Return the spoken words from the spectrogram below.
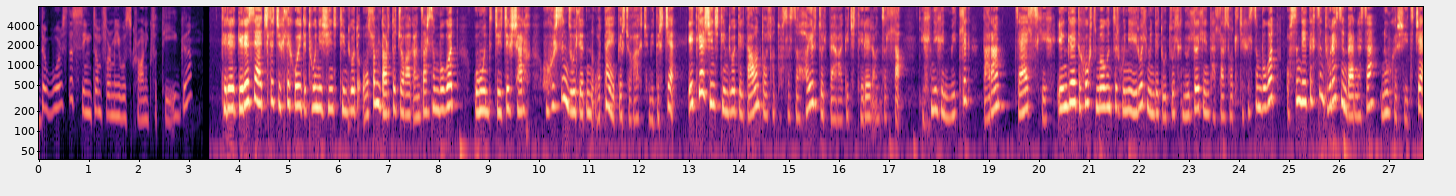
The worst symptom for me was chronic fatigue. Тэрээр гэрээсээ ажиллаж эхлэх үед түүний шинж тэмдгүүд улам дордож байгааг анзаарсан бөгөөд үүнд жижиг шарах хөхөрсөн зүйлүүд нь удаан эдгэрч байгааг ч мэдэрчээ. Эдгээр шинж тэмдгүүдийг даван туулахад тусалсан хоёр зүйл байгаа гэж тэрээр онцоллоо. Эхнийх нь мэдлэг, дараа нь зайлс хийх. Ингээд хөгц мөөгөнцөр хүний эрүүл мэндэд үзүүлэх нөлөөлийн талаар судалж эхэлсэн бөгөөд усан дидэгдсэн түрээсийн байрнаасаа нүүхэр шийджээ.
